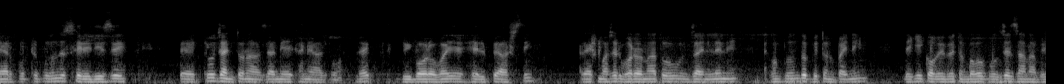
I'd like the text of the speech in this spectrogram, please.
এয়ারপোর্টে পর্যন্ত ছেড়ে দিয়েছে কেউ জানতো না যে আমি এখানে আসব। দেখ, দুই বড় ভাইয়ের হেল্পে আসছি। আর এক মাসের ঘটনা তো জানলেনি এখন পর্যন্ত বেতন পাইনি দেখি কবে বেতন পাবো বলছে, জানাবে।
